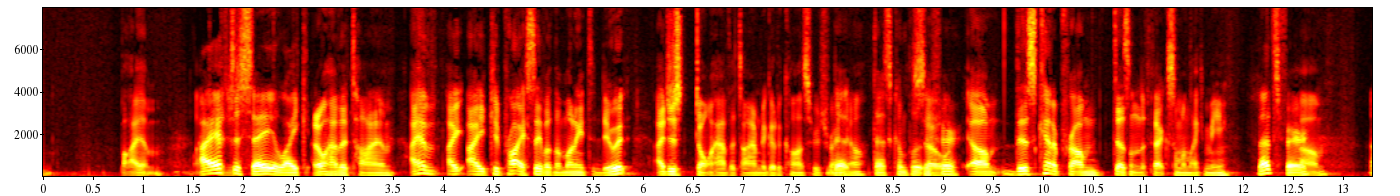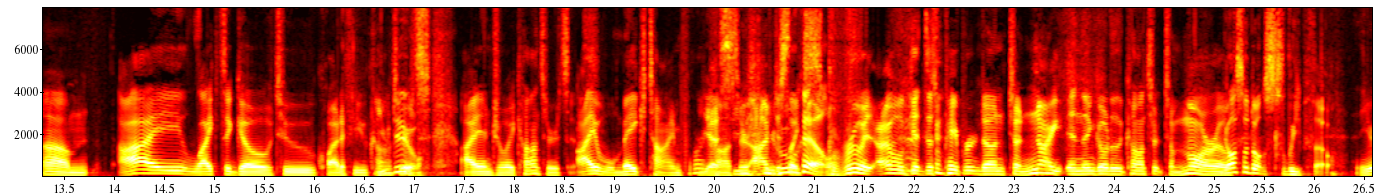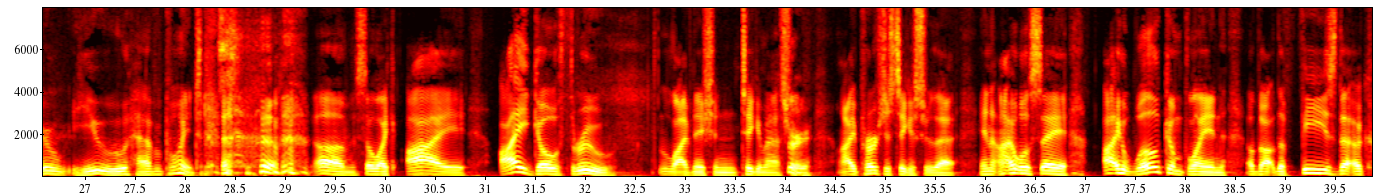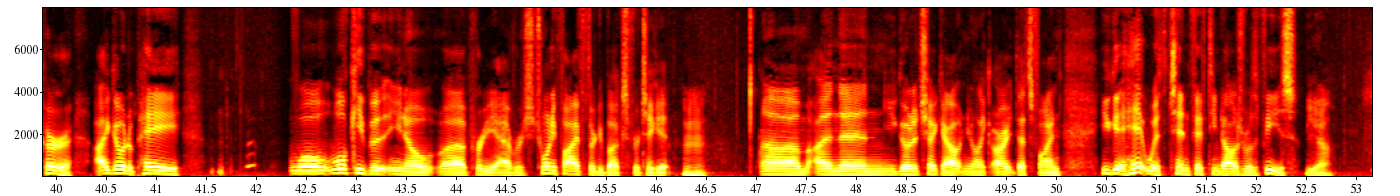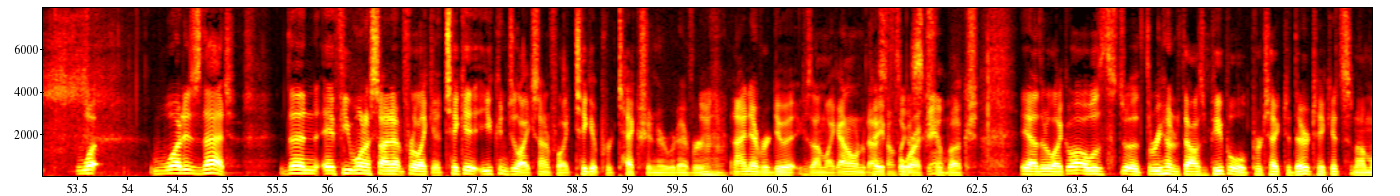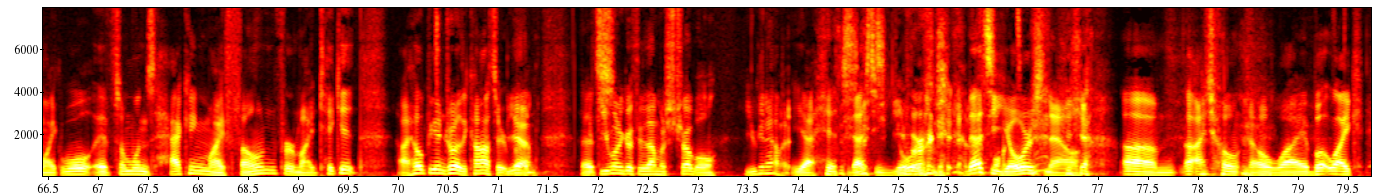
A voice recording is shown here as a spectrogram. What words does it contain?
buy them. I have to say, like, I don't have the time. I have. I, I could probably save up the money to do it. I just don't have the time to go to concerts right that, now. that's completely so fair. Um, this kind of problem doesn't affect someone like me. That's fair. Um, Um, I like to go to quite a few do. concerts. I enjoy concerts. I will make time for a Yes, concert. you I'm just like will. screw it. I will get this paper done tonight and then go to the concert tomorrow. you also don't sleep though. you you have a point. um, so like I I go through Live Nation Ticketmaster. Sure. I purchase tickets through that, and I will say I will complain about the fees that occur. I go to pay. Well, we'll keep it, you know, uh, pretty average 25, 30 bucks for ticket. Um, and then you go to check out, and you're like, all right, that's fine. You get hit with 10 $15 worth of fees Yeah. what what is that then if you want to sign up for like a ticket you can do like sign up for like ticket protection or whatever and i never do it because i'm like i don't want to Mm-hmm. Pay four like extra bucks yeah they're like oh well uh, 300000 people protected their tickets and i'm like well if someone's hacking my phone for my ticket i hope you enjoy the concert Yeah. If you want to go through that much trouble, you can have it. yeah, that's yours. earned it at That's that yours now. Yeah. Um, I don't know why, but like,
